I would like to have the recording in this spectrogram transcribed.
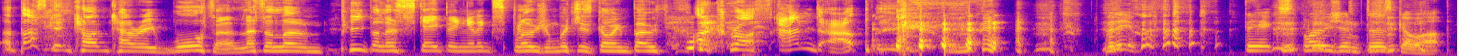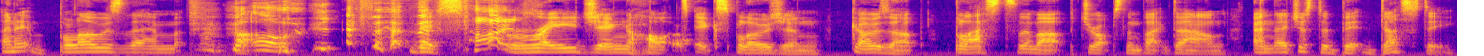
a basket can't carry water, let alone people escaping an explosion which is going both across and up. But it, the explosion does go up and it blows them oh, up. Oh, that's this fine. raging hot explosion goes up, blasts them up, drops them back down, and they're just a bit dusty.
